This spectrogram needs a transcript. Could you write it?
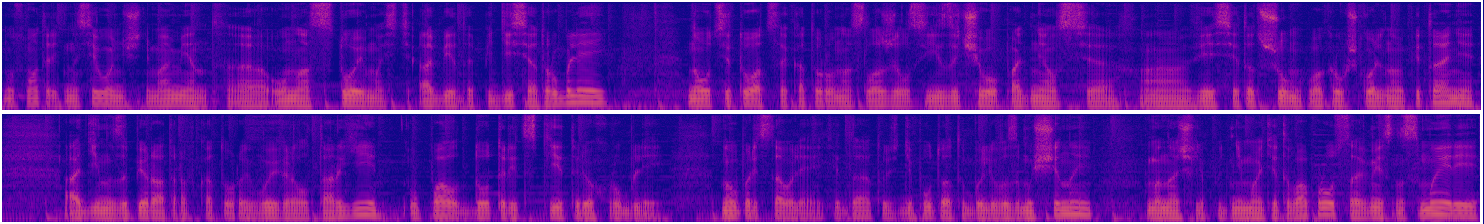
Ну, смотрите, на сегодняшний момент э, у нас стоимость обеда 50 рублей. Но вот ситуация, которая у нас сложилась, из-за чего поднялся э, весь этот шум вокруг школьного питания, один из операторов, который выиграл торги, упал до 33 рублей. Ну, вы представляете, да, то есть депутаты были возмущены, мы начали поднимать этот вопрос совместно с мэрией.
